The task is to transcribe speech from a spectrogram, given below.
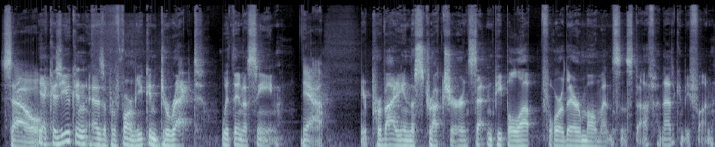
So yeah. Because you can, as a performer, you can direct within a scene. yeah. You're providing the structure and setting people up for their moments and stuff, and that can be fun.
